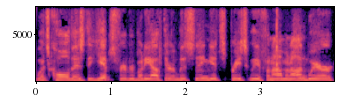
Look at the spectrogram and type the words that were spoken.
what's called as the yips for everybody out there listening it's basically a phenomenon where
